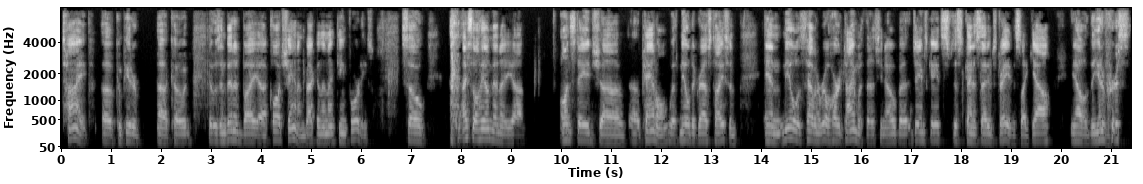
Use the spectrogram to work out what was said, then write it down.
type of computer uh, code that was invented by uh, Claude Shannon back in the 1940s. So I saw him in a uh, on stage uh, uh, panel with Neil deGrasse Tyson, and Neil was having a real hard time with this, you know, but James Gates just kind of set him straight. It's like, yeah, you know, the universe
